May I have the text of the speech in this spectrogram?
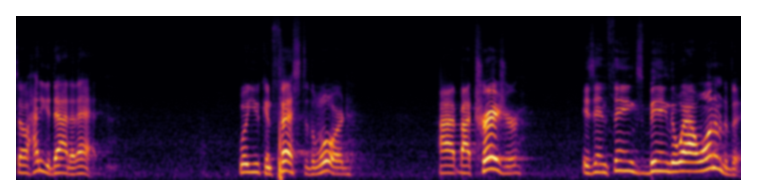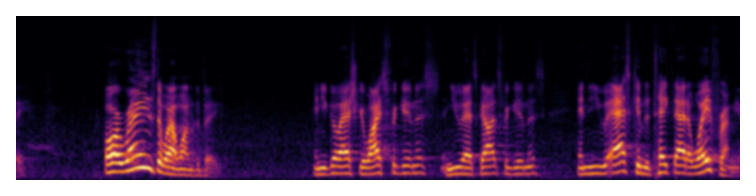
So, how do you die to that? Well, you confess to the Lord, I, my treasure is in things being the way I want them to be, or arranged the way I want them to be and you go ask your wife's forgiveness, and you ask God's forgiveness, and you ask Him to take that away from you.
